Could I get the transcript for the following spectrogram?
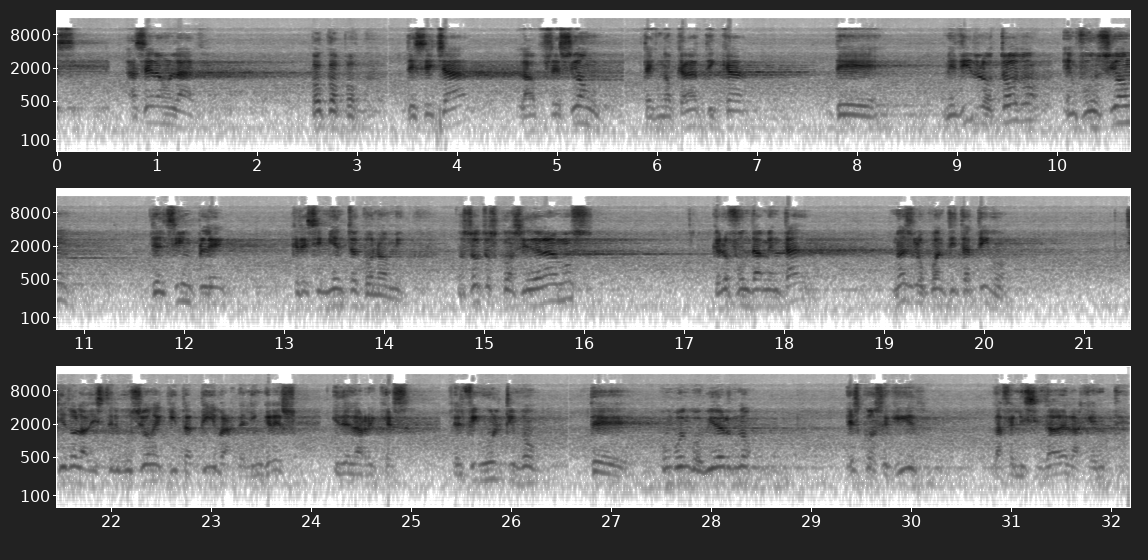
es hacer a un lado, poco a poco, desechar la obsesión tecnocrática de medirlo todo en función del simple crecimiento económico. Nosotros consideramos que lo fundamental no es lo cuantitativo, sino la distribución equitativa del ingreso y de la riqueza. El fin último de un buen gobierno es conseguir la felicidad de la gente.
